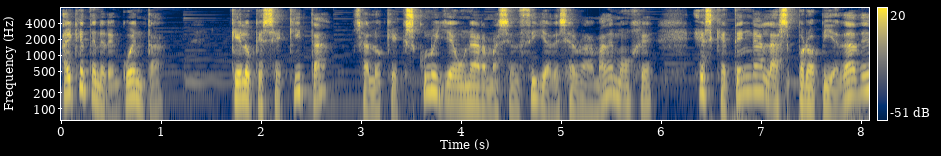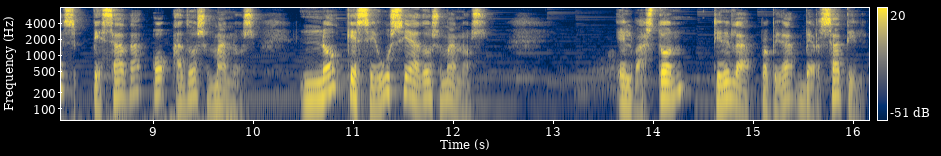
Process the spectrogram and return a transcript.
Hay que tener en cuenta que lo que se quita, o sea, lo que excluye a un arma sencilla de ser un arma de monje, es que tenga las propiedades pesada o a dos manos, no que se use a dos manos. El bastón tiene la propiedad versátil,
